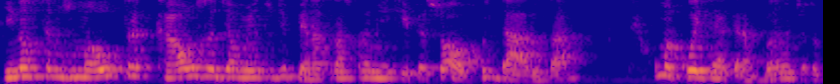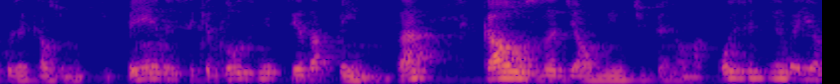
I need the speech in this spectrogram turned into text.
E nós temos uma outra causa de aumento de pena. Traz para mim aqui, pessoal, cuidado, tá? Uma coisa é agravante, outra coisa é causa de aumento de pena, isso aqui é dosimetria da pena, tá? Causa de aumento de pena é uma coisa, sempre lembra aí, ó,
